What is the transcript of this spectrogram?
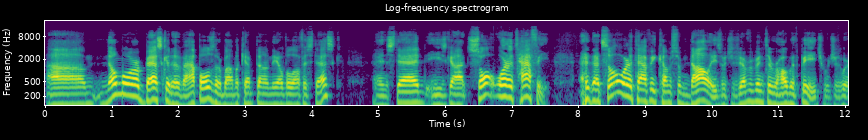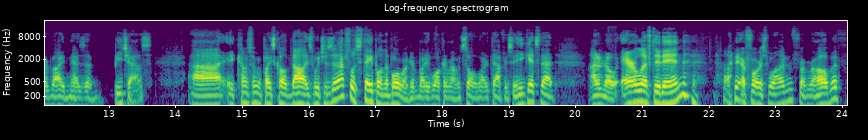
Um, no more basket of apples that Obama kept on the Oval Office desk. Instead, he's got saltwater taffy. And that saltwater taffy comes from Dolle's, which if you've ever been to Rehoboth Beach, which is where Biden has a beach house, uh, it comes from a place called Dolle's, which is an absolute staple on the boardwalk. Everybody's walking around with saltwater taffy. So he gets that, I don't know, airlifted in on Air Force One from Rehoboth.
